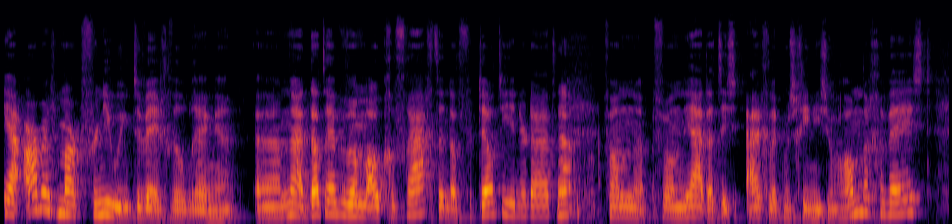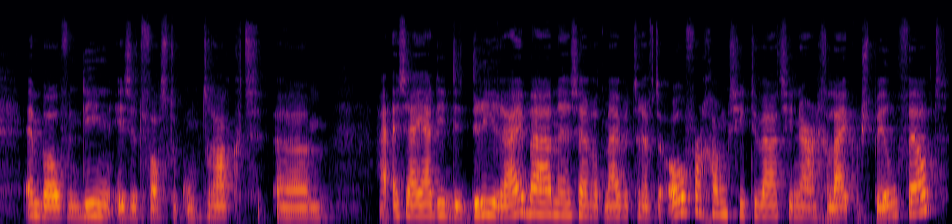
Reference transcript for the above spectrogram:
ja, arbeidsmarktvernieuwing teweeg wil brengen. Uh, nou, dat hebben we hem ook gevraagd en dat vertelt hij inderdaad. Van, van ja, dat is eigenlijk misschien niet zo handig geweest. En bovendien is het vaste contract. Um, hij zei ja, die, die drie rijbanen zijn wat mij betreft de overgangssituatie naar een gelijker speelveld.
